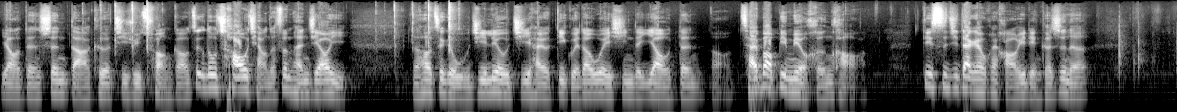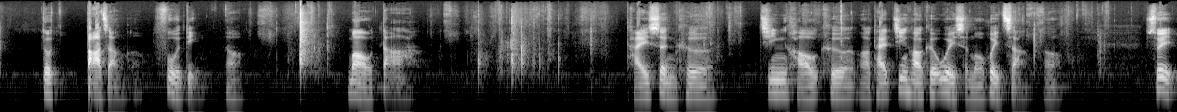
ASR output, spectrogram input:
耀登、深达科继续创高，这个都超强的分盘交易。然后这个五 G、六 G 还有低轨道卫星的耀登啊，财报并没有很好，第四季大概会好一点，可是呢，都大涨，富鼎啊，茂达、台盛科。金豪科啊，台金豪科为什么会涨啊？所以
